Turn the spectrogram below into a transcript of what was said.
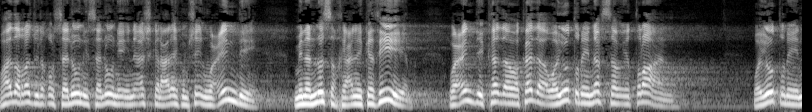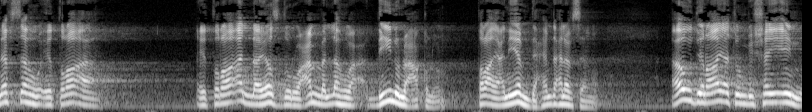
وهذا الرجل يقول سلوني سلوني ان أشكل عليكم شيء وعندي من النسخ يعني كثير وعندي كذا وكذا ويطري نفسه اطراء. ويطري نفسه اطراء اطراء لا يصدر عمن له دين وعقل. طرا يعني يمدح يمدح نفسه. أو دراية بشيء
